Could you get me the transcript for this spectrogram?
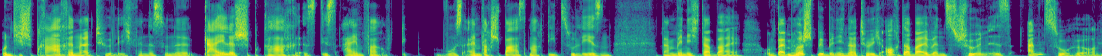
und die Sprache natürlich. Wenn es so eine geile Sprache ist, die ist einfach, die wo es einfach Spaß macht, die zu lesen, dann bin ich dabei. Und beim Hörspiel bin ich natürlich auch dabei, wenn es schön ist anzuhören.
